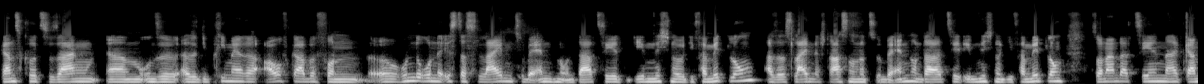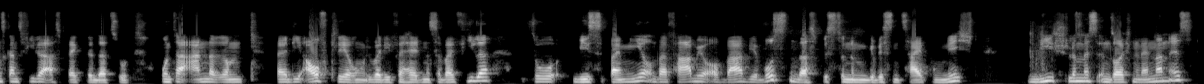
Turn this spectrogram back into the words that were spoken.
ganz kurz zu sagen, ähm, unsere, also die primäre Aufgabe von äh, Hunderunde ist, das Leiden zu beenden. Und da zählt eben nicht nur die Vermittlung, also das Leiden der Straßenhunde zu beenden. Und da zählt eben nicht nur die Vermittlung, sondern da zählen halt ganz, ganz viele Aspekte dazu. Unter anderem äh, die Aufklärung über die Verhältnisse, weil viele, so wie es bei mir und bei Fabio auch war, wir wussten das bis zu einem gewissen Zeitpunkt nicht wie schlimm es in solchen Ländern ist.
